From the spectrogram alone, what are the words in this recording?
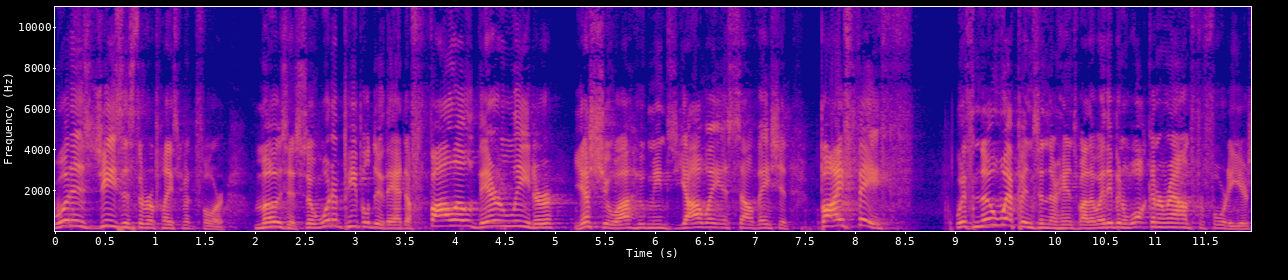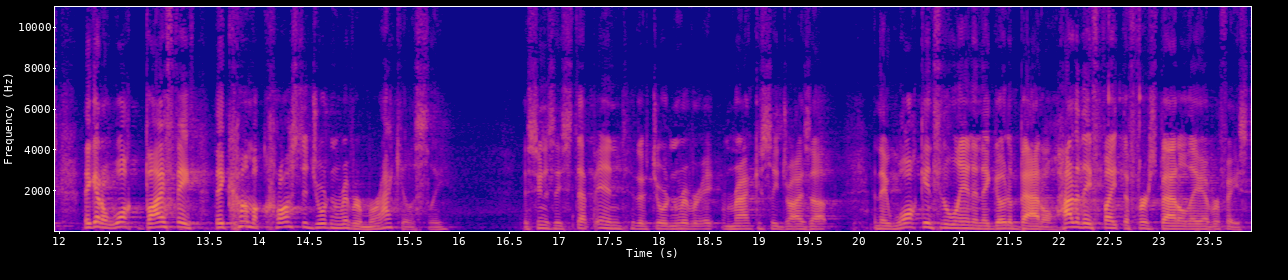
What is Jesus the replacement for? Moses. So what did people do? They had to follow their leader, Yeshua, who means Yahweh is salvation, by faith with no weapons in their hands, by the way. They've been walking around for 40 years. They got to walk by faith. They come across the Jordan River miraculously. As soon as they step into the Jordan River, it miraculously dries up. And they walk into the land and they go to battle. How do they fight the first battle they ever face?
